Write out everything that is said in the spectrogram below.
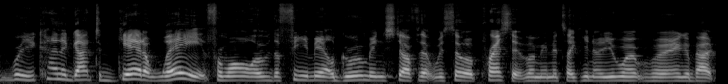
where you kind of got to get away from all of the female grooming stuff that was so oppressive. I mean, it's like, you know, you weren't worrying about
